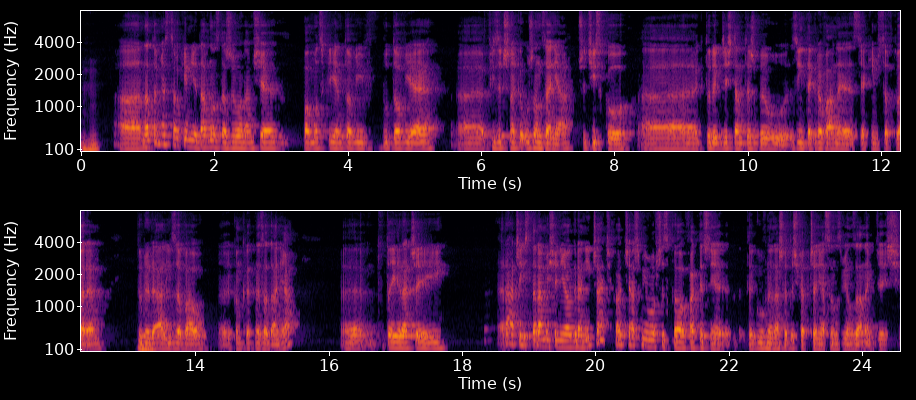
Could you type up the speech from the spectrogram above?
Mhm. Natomiast całkiem niedawno zdarzyło nam się pomóc klientowi w budowie E, fizycznego urządzenia, przycisku, e, który gdzieś tam też był zintegrowany z jakimś softwarem, który mhm. realizował e, konkretne zadania. Tutaj raczej, raczej staramy się nie ograniczać, chociaż mimo wszystko faktycznie te główne nasze doświadczenia są związane gdzieś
